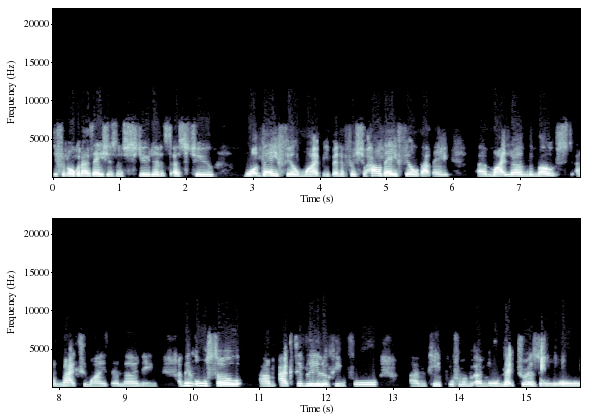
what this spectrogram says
different organizations and students as to what they feel might be beneficial, how they feel that they uh, might learn the most and maximize their learning. I think also um, actively looking for um, people from um, or lecturers or, or,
